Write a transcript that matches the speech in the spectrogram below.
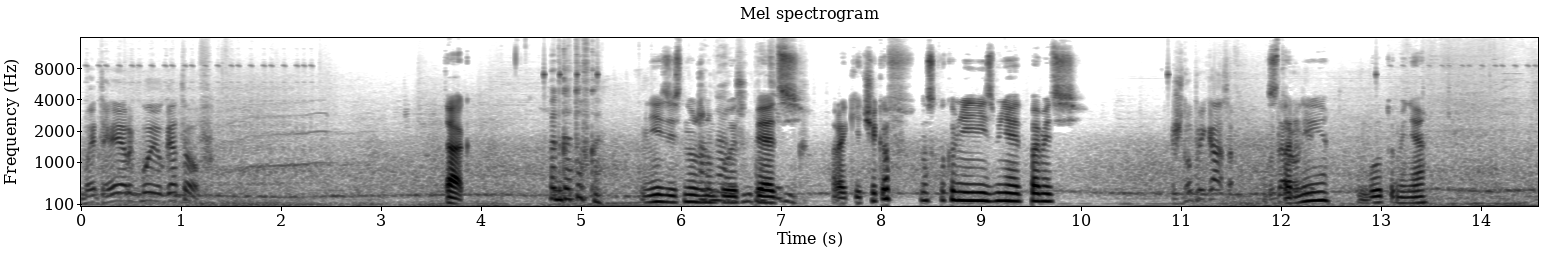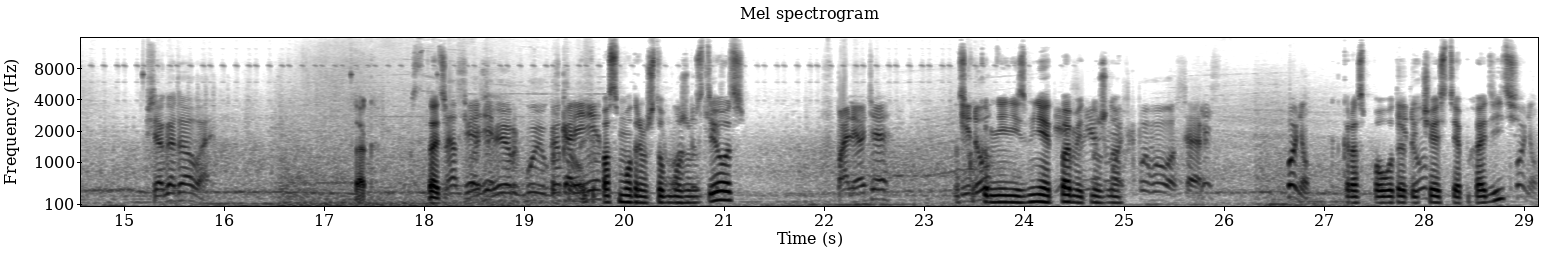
БТР к бою готов. Так, Подготовка. мне здесь нужно Обнаружен будет 5 противник. Ракетчиков, насколько мне не изменяет память. Жду приказов. Остальные будут у меня. Все готово. Так, кстати, На связи. Посмотрим, что мы можем сделать. В полете. Насколько Иду. мне не изменяет память, нужно К ПВО, сэр. Понял, как раз по вот этой Иду. части обходить. понял.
